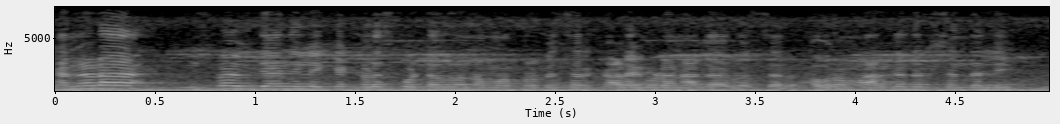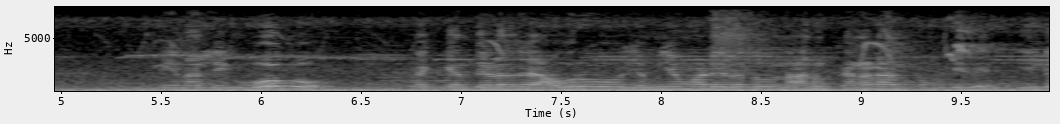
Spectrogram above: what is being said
ಕನ್ನಡ ವಿಶ್ವವಿದ್ಯಾನಿಲಯಕ್ಕೆ ಕಳಿಸ್ಕೊಟ್ಟವರು ನಮ್ಮ ಪ್ರೊಫೆಸರ್ ಕಾಳೇಗೌಡ ನಾಗರ ಸರ್. ಅವರ ಮಾರ್ಗದರ್ಶನದಲ್ಲಿ ನೀನು ಅಲ್ಲಿಗೆ ಹೋಗು. ಯಾಕೆ ಅಂತ ಹೇಳಿದ್ರೆ ಅವರು ಎಂ ಎ ಮಾಡಿರೋದು ನಾನು ಕನ್ನಡ ಅಂದ್ಕೊಂಡ್ಬಿಟ್ಟಿದೆ ಈಗ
